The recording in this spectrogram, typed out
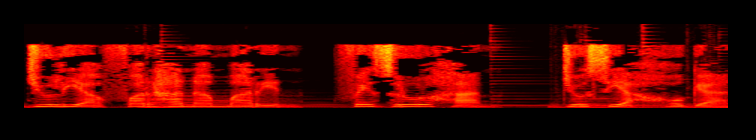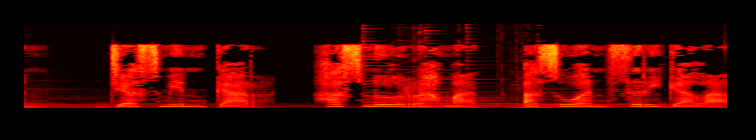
Julia Farhana Marin, Fezrul Han, Josiah Hogan, Jasmine Kar, Hasnul Rahmat, Aswan Serigala,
